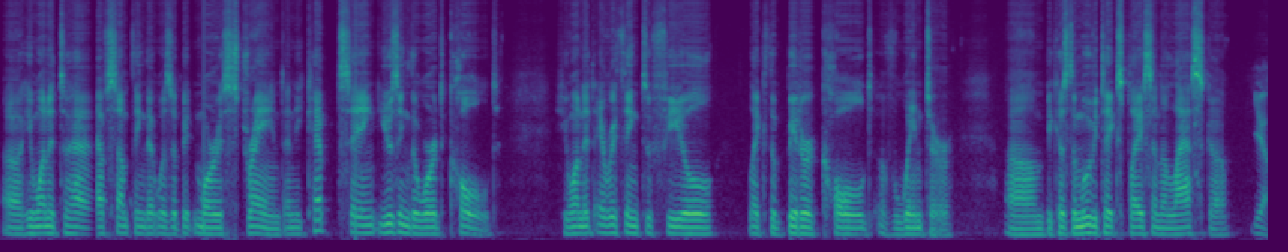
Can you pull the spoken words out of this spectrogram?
Uh, he wanted to have something that was a bit more restrained, and he kept saying, using the word cold. He wanted everything to feel like the bitter cold of winter, um, because the movie takes place in Alaska. Yeah.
